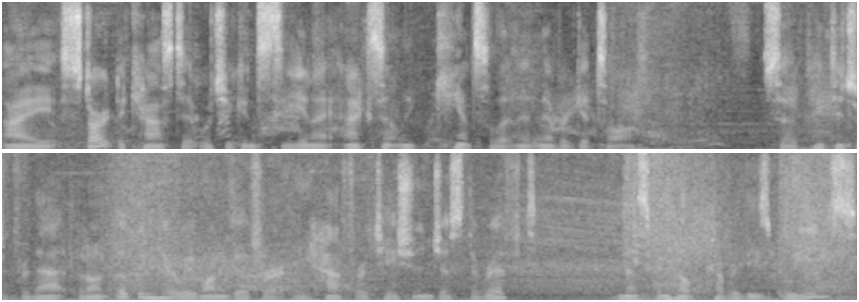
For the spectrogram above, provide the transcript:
I start to cast it, which you can see, and I accidentally cancel it, and it never gets off. So pay attention for that. But on open here, we want to go for a half rotation, just the rift. And that's going to help cover these bleeds.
